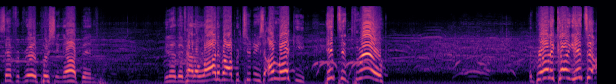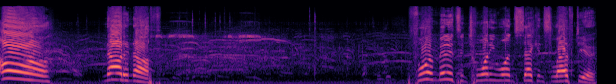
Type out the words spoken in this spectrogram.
Sanford really pushing up, and you know they've had a lot of opportunities. Unlucky, hits it through, and Brianna Kung hits it. Oh, not enough. Four minutes and 21 seconds left here.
